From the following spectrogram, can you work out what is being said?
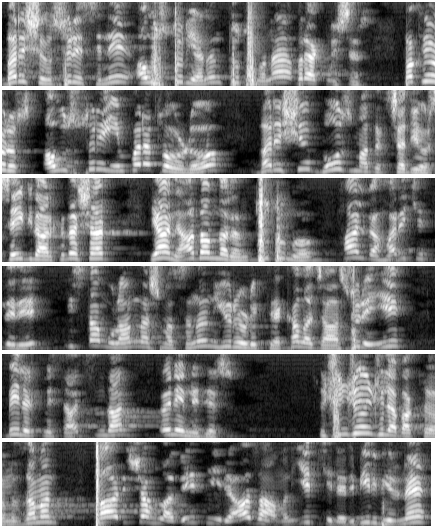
barışın süresini Avusturya'nın tutumuna bırakmıştır. Bakıyoruz Avusturya İmparatorluğu barışı bozmadıkça diyor sevgili arkadaşlar. Yani adamların tutumu, hal ve hareketleri İstanbul Anlaşması'nın yürürlükte kalacağı süreyi belirtmesi açısından önemlidir. Üçüncü öncüle baktığımız zaman padişahla veziri azamın yetkileri birbirine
